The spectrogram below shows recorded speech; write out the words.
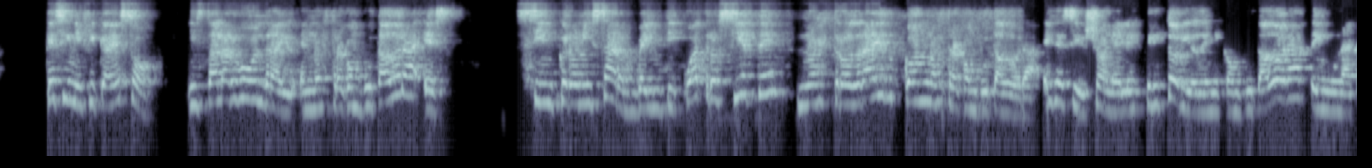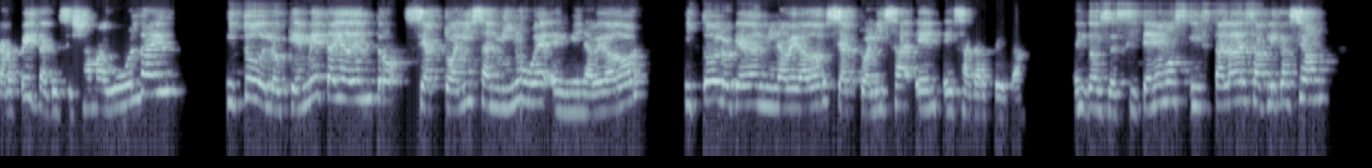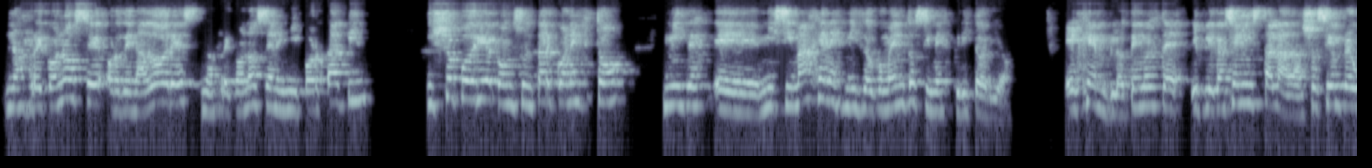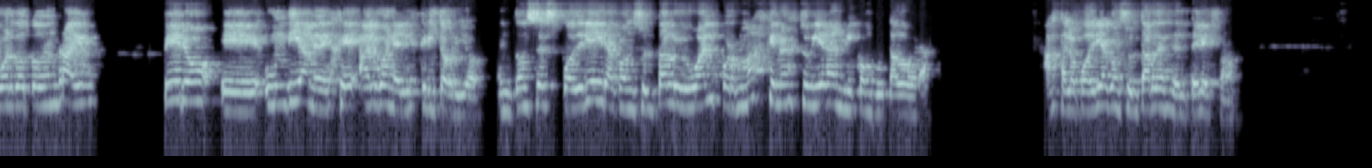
¿Qué significa eso? Instalar Google Drive en nuestra computadora es sincronizar 24/7 nuestro Drive con nuestra computadora. Es decir, yo en el escritorio de mi computadora tengo una carpeta que se llama Google Drive y todo lo que meta ahí adentro se actualiza en mi nube, en mi navegador, y todo lo que haga en mi navegador se actualiza en esa carpeta. Entonces, si tenemos instalada esa aplicación, nos reconoce ordenadores, nos reconocen en mi portátil y yo podría consultar con esto mis, eh, mis imágenes, mis documentos y mi escritorio. Ejemplo, tengo esta aplicación instalada, yo siempre guardo todo en Drive, pero eh, un día me dejé algo en el escritorio, entonces podría ir a consultarlo igual por más que no estuviera en mi computadora. Hasta lo podría consultar desde el teléfono.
